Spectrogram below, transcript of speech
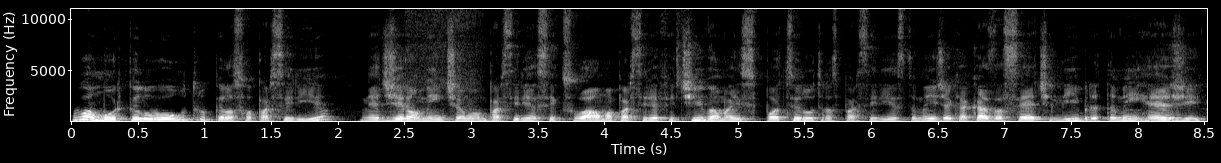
o amor pelo outro, pela sua parceria, né, geralmente é uma parceria sexual, uma parceria afetiva, mas pode ser outras parcerias também, já que a casa 7 Libra também rege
